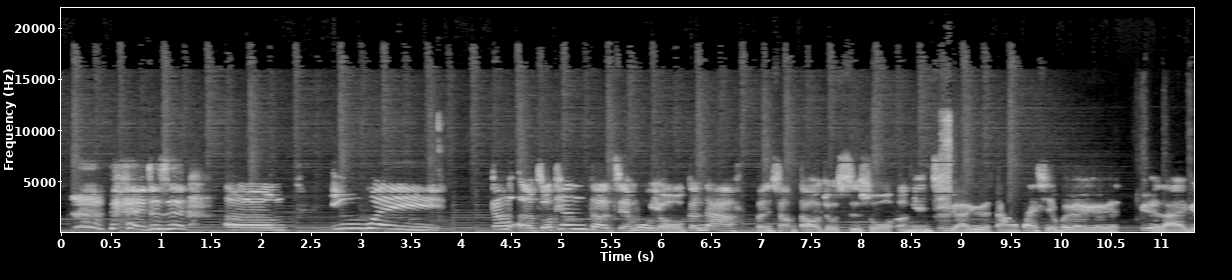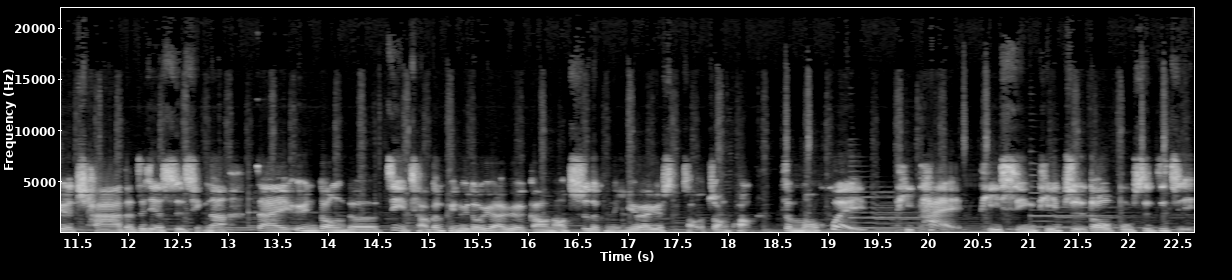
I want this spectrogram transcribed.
对，就是，嗯，因为刚呃昨天的节目有跟大家分享到，就是说呃年纪越来越大，代谢会越来越越来越差的这件事情。那在运动的技巧跟频率都越来越高，然后吃的可能也越来越少的状况，怎么会？体态、体型、体脂都不是自己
